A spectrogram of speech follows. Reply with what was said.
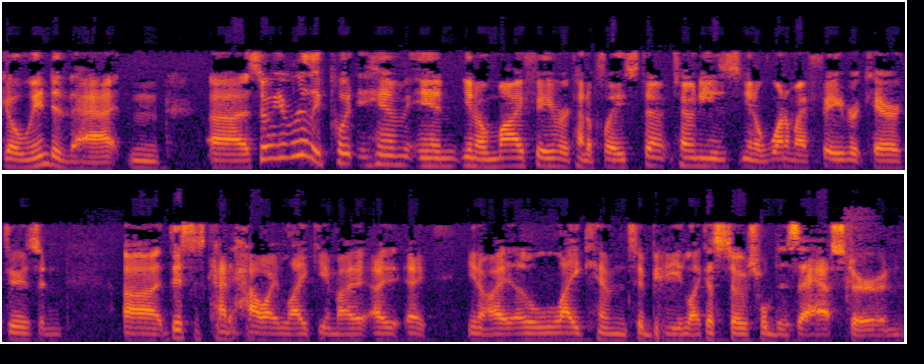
go into that. And, uh, so it really put him in, you know, my favorite kind of place. To- Tony is, you know, one of my favorite characters and, uh, this is kind of how I like him. I, I, I, you know, I like him to be like a social disaster and,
